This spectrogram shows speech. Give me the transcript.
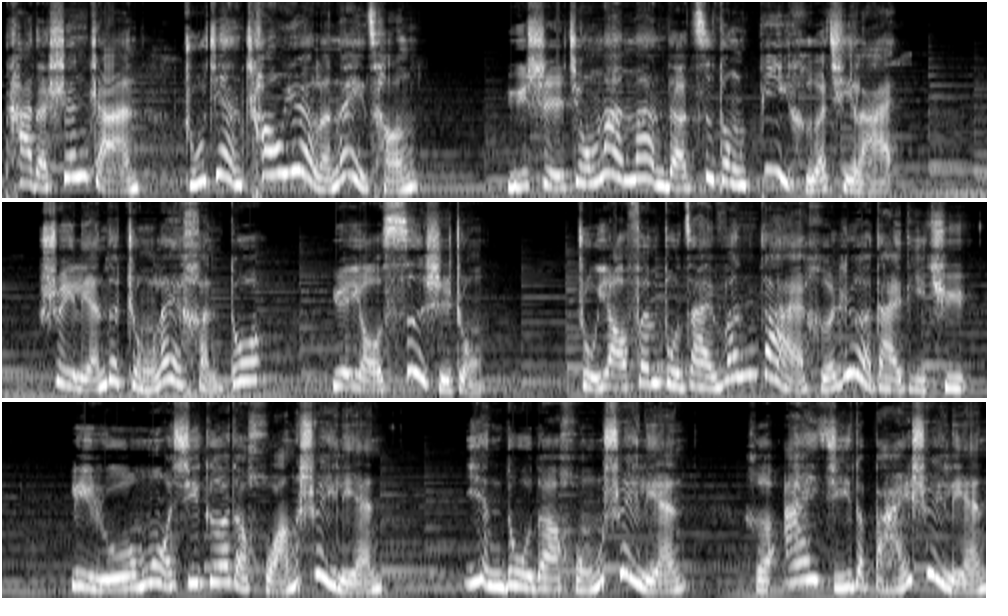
它的伸展逐渐超越了内层，于是就慢慢的自动闭合起来。睡莲的种类很多，约有四十种，主要分布在温带和热带地区，例如墨西哥的黄睡莲、印度的红睡莲和埃及的白睡莲。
